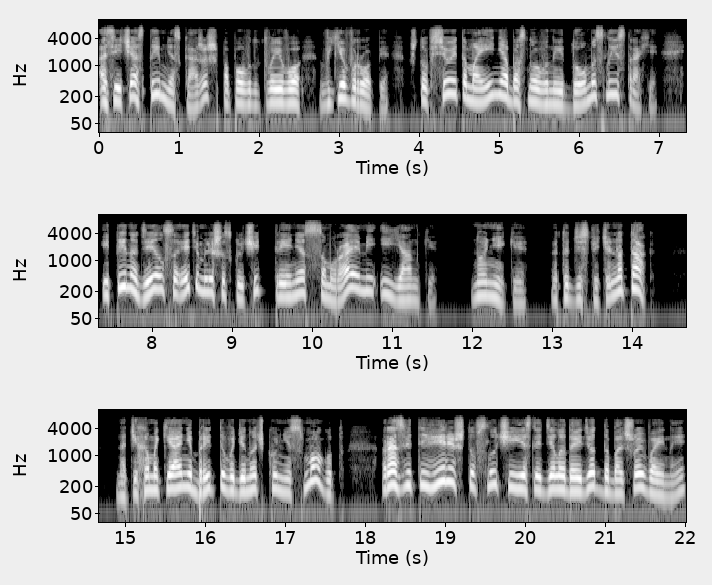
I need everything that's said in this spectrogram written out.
А сейчас ты мне скажешь по поводу твоего в Европе, что все это мои необоснованные домыслы и страхи, и ты надеялся этим лишь исключить трения с самураями и янки. Но, Ники, это действительно так. На Тихом океане бритты в одиночку не смогут, Разве ты веришь, что в случае, если дело дойдет до большой войны,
